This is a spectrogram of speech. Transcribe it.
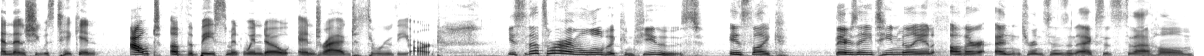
And then she was taken out of the basement window and dragged through the yard. You see, that's where I'm a little bit confused. Is like, there's 18 million other entrances and exits to that home.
